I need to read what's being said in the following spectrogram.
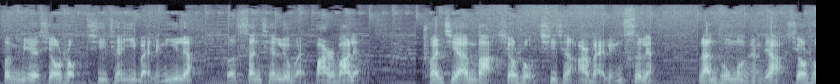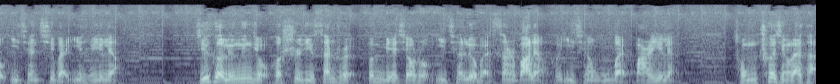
分别销售七千一百零一辆和三千六百八十八辆。传祺 M8 销售七千二百零四辆，蓝图梦想家销售一千七百一十一辆，极氪零零九和世纪 Century 分别销售一千六百三十八辆和一千五百八十一辆。从车型来看，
